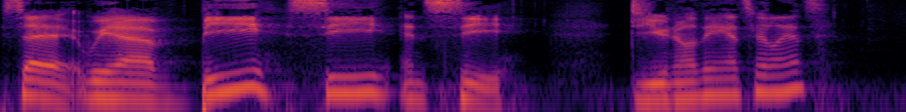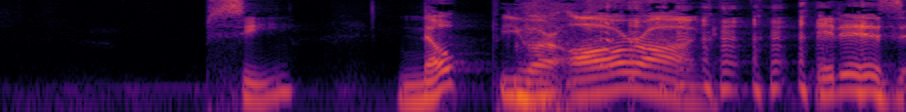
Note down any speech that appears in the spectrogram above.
So we have B, C, and C. Do you know the answer, Lance? C. Nope, you are all wrong. It is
